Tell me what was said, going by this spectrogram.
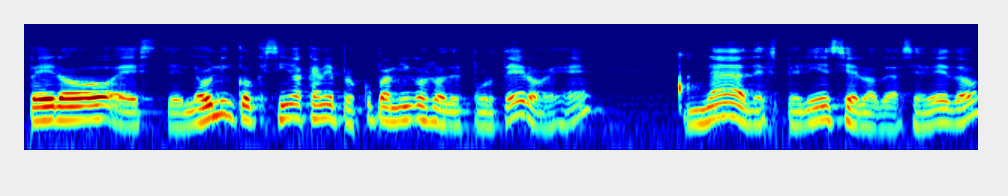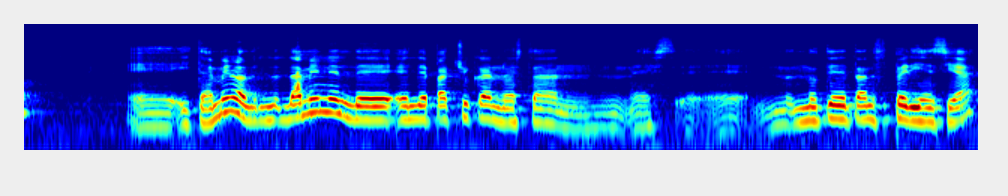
Pero este, lo único que sí acá me preocupa, amigos, es lo del portero. ¿eh? Nada de experiencia lo de Acevedo. Eh, y también, también el, de, el de Pachuca no es tan. Eh, no, tiene tanta experiencia,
